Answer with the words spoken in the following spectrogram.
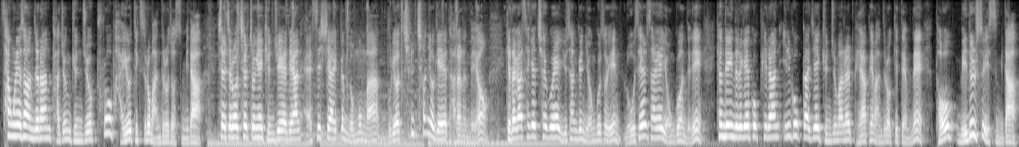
상온에서 안전한 다중균주 프로바이오틱스로 만들어졌습니다. 실제로 7종의 균주에 대한 SCI급 논문만 무려 7천여 개에 달하는데요. 게다가 세계 최고의 유산균 연구소인 로셀사의 연구원들이 현대인들에게 꼭 필요한 7가지의 균주만을 배합해 만들었기 때문에 더욱 믿을 수 있습니다.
